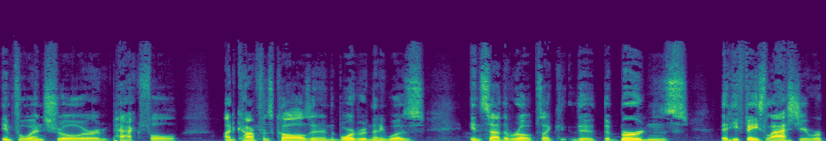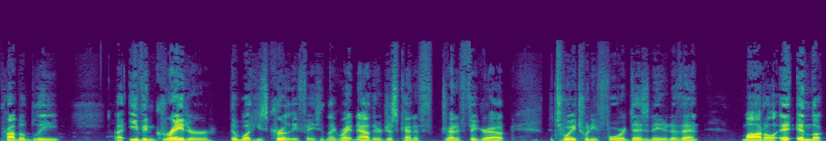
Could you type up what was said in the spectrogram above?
influential or impactful on conference calls and in the boardroom than he was inside the ropes. Like the the burdens that he faced last year were probably uh, even greater than what he's currently facing. Like right now, they're just kind of trying to figure out the 2024 designated event model. And, and look,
